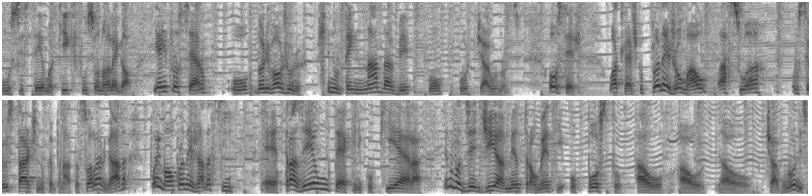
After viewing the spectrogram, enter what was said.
um sistema aqui que funcionou legal. E aí trouxeram o Dorival Júnior, que não tem nada a ver com o Thiago Nunes. Ou seja, o Atlético planejou mal a sua, o seu start no campeonato. A sua largada foi mal planejada sim. É, trazer um técnico que era, eu não vou dizer diametralmente oposto ao, ao, ao Thiago Nunes,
